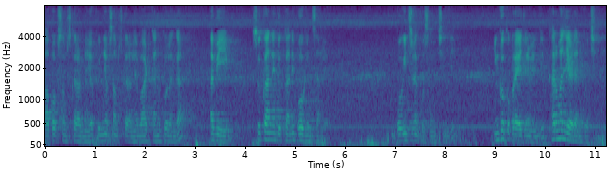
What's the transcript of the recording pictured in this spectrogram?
పాపపు సంస్కారాలు ఉన్నాయో పుణ్యం సంస్కారాలు ఉన్నాయో వాటికి అనుకూలంగా అవి సుఖాన్ని దుఃఖాన్ని భోగించాలి. భోగించడం కోసం వచ్చింది. ఇంకొక ప్రయోజనం ఏంటి? కర్మలు చేయడానికి వచ్చింది.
